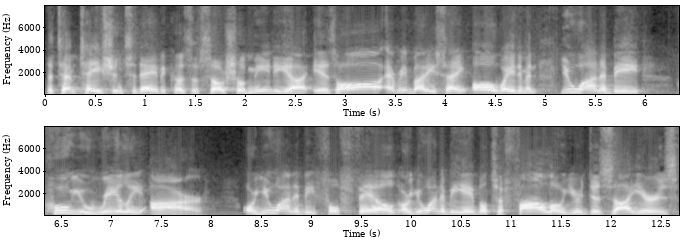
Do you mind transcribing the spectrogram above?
The temptation today, because of social media, is all everybody saying, oh, wait a minute, you want to be who you really are, or you want to be fulfilled, or you want to be able to follow your desires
